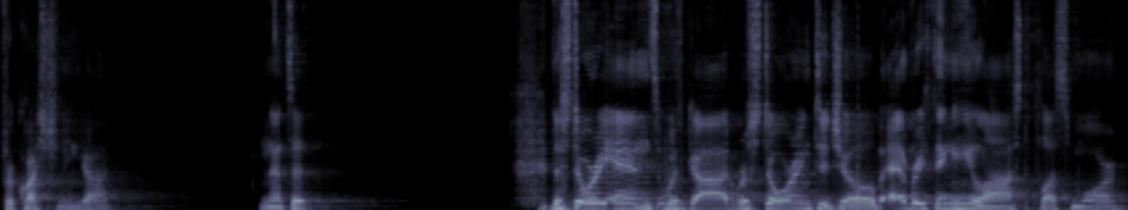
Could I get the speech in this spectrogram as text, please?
for questioning God. And that's it. The story ends with God restoring to Job everything he lost plus more.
